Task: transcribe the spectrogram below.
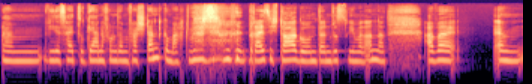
ähm, wie das halt so gerne von unserem Verstand gemacht wird. 30 Tage und dann bist du jemand anders. Aber ähm,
